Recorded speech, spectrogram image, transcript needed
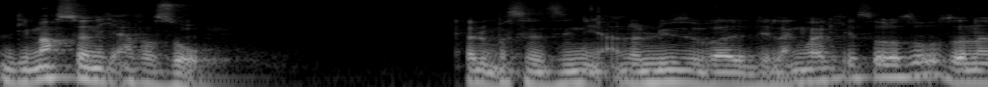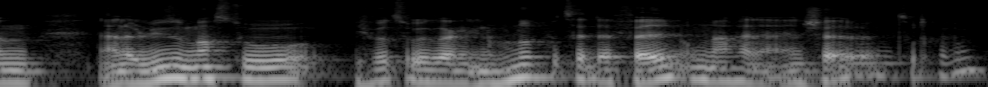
die machst du ja nicht einfach so. Ja, du machst jetzt nicht eine Analyse, weil dir langweilig ist oder so, sondern eine Analyse machst du, ich würde sogar sagen, in 100% der Fällen, um nachher eine Entscheidung zu treffen.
